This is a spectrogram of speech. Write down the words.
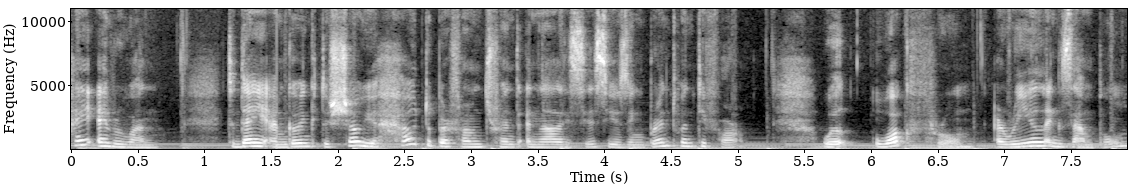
Hi everyone! Today I'm going to show you how to perform trend analysis using Brand24. We'll walk through a real example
